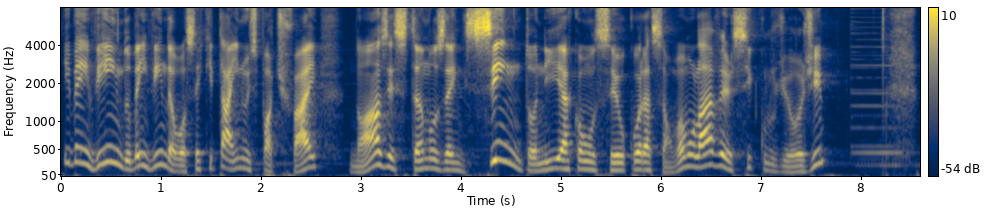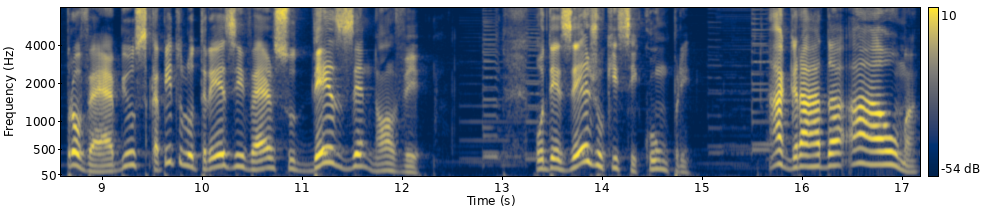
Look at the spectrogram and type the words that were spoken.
E bem-vindo, bem-vinda você que está aí no Spotify. Nós estamos em sintonia com o seu coração. Vamos lá, versículo de hoje. Provérbios, capítulo 13, verso 19. O desejo que se cumpre agrada a alma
